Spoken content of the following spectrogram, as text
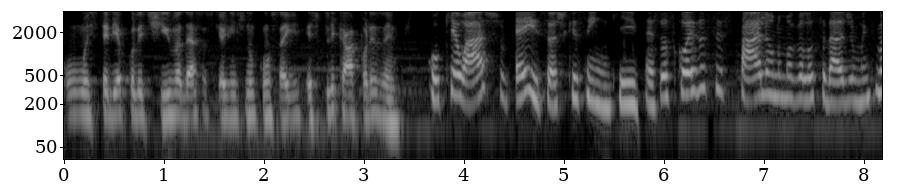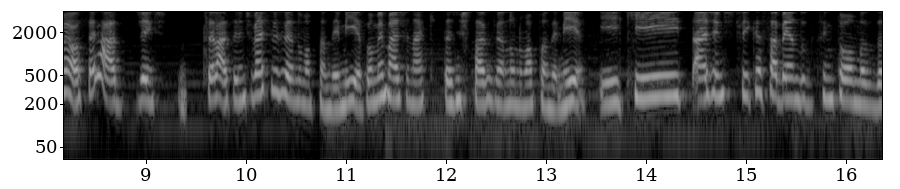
uma histeria coletiva dessas que a gente não consegue explicar, por exemplo. O que eu acho é isso, eu acho que sim, que essas coisas se espalham numa velocidade muito maior. Sei lá, gente, sei lá, se a gente estivesse vivendo uma pandemia, vamos imaginar que a gente está vivendo numa pandemia e que a gente fica sabendo dos sintomas da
